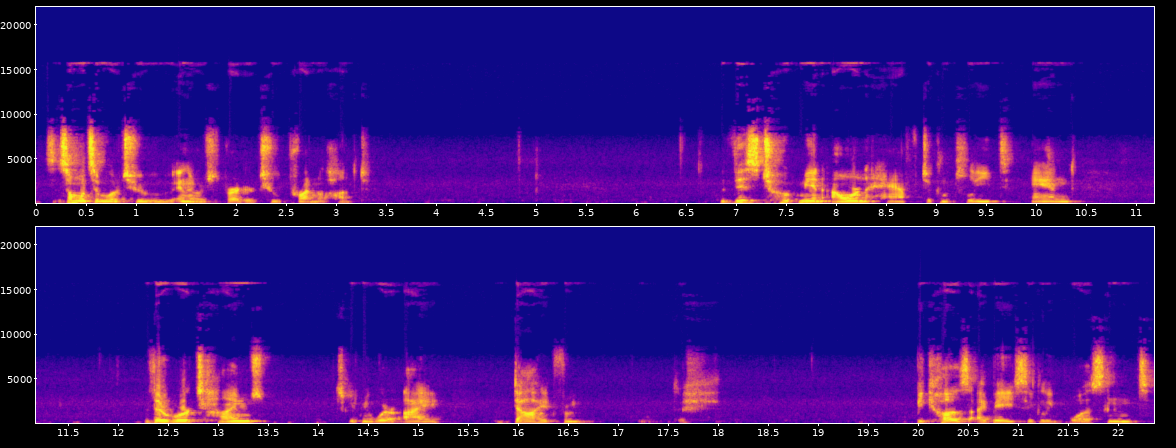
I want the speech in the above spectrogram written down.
It's somewhat similar to Alien vs. Predator 2 Primal Hunt. This took me an hour and a half to complete and there were times excuse me where I died from because I basically wasn't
